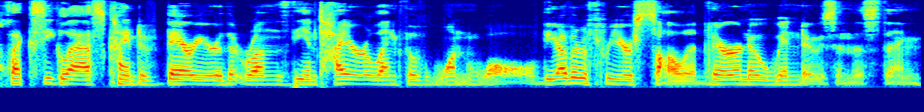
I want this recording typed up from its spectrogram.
plexiglass kind of barrier that runs the entire length of one wall. The other three are solid. There are no windows in this thing.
